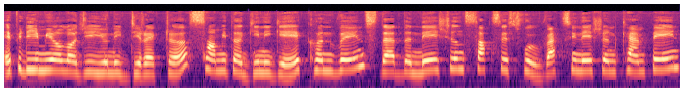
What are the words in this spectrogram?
Epidemiology Unit Director Samitha Ginige convenes that the nation's successful vaccination campaign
